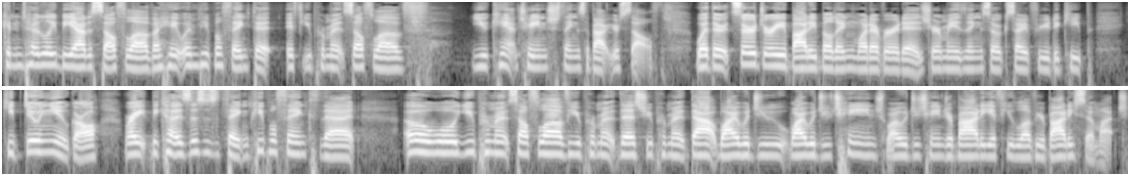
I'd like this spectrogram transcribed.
can totally be out of self love. I hate when people think that if you promote self love, you can't change things about yourself. Whether it's surgery, bodybuilding, whatever it is. You're amazing. So excited for you to keep keep doing you, girl. Right? Because this is the thing. People think that oh well you promote self-love you promote this you promote that why would you why would you change why would you change your body if you love your body so much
